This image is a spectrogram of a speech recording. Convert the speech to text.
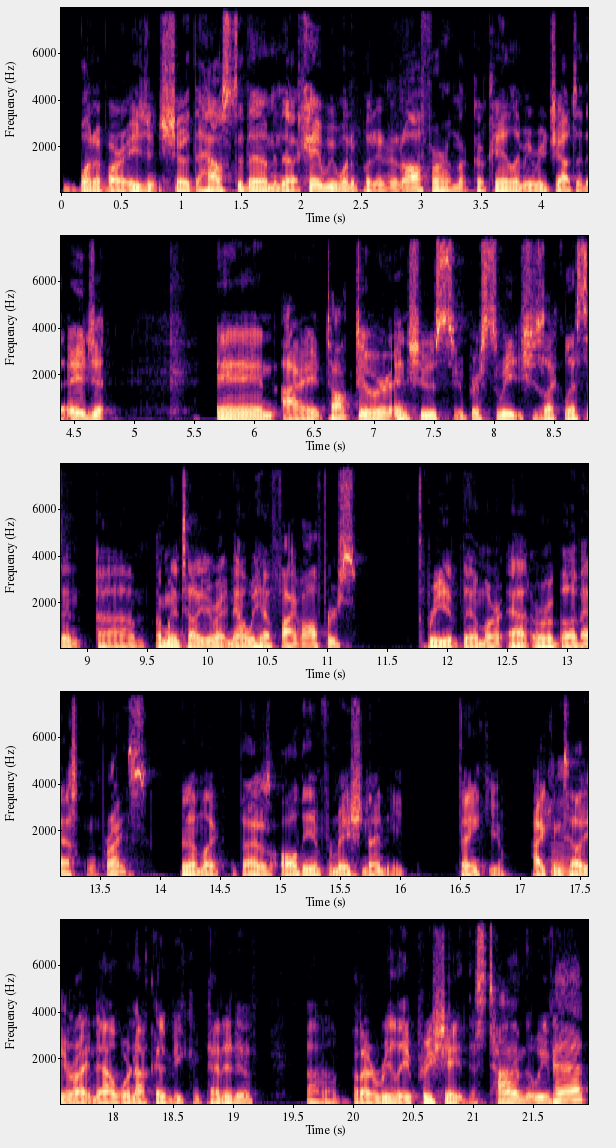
one of our agents showed the house to them and they're like, hey, we want to put in an offer. I'm like, okay, let me reach out to the agent. And I talked to her and she was super sweet. She's like, listen, um, I'm going to tell you right now, we have five offers. Three of them are at or above asking price. And I'm like, that is all the information I need. Thank you. I can tell you right now, we're not going to be competitive, uh, but I really appreciate this time that we've had.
